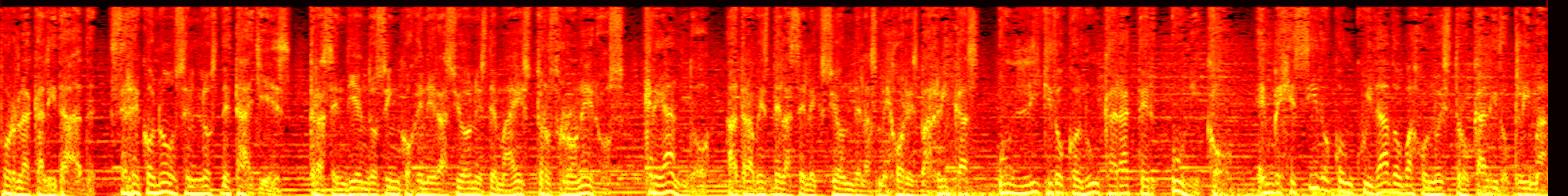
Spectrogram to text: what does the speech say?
por la calidad. Se reconoce en los detalles, trascendiendo cinco generaciones de maestros roneros, creando, a través de la selección de las mejores barricas, un líquido con un carácter único, envejecido con cuidado bajo nuestro cálido clima,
